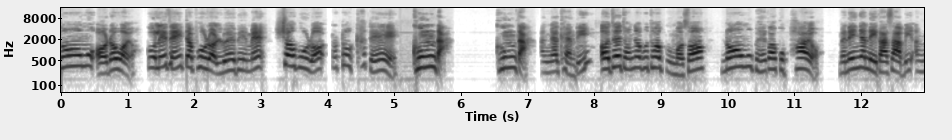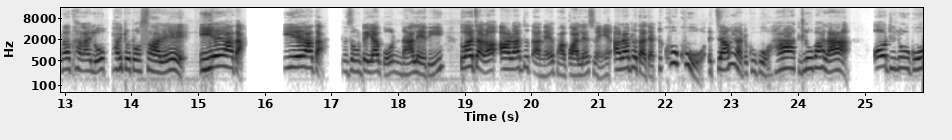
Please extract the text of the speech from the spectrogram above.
နော်မှုအော်တော့ဝါကိုလေးချင်းတက်ဖို့တော့လွယ်ပေမဲ့ရှော့ဖို့တော့တော်တော်ခက်တယ်ဂွမ်ဒါဂွမ်ဒါအငတ်ခံသည်အော်တဲ့ကြောင့်ညဘုထောကူမစောနော်မှုဘဲကကိုဖားရောမနေ့ညနေကစပြီးအငတ်ခံလိုက်လို့ဘိုက်တော်တော်စားတယ်ဤရဲရတာဤရဲရတာတစုံတယောက်ကိုနားလဲသည်သူကကြတော့အာရဒတနဲ့ဘာကွာလဲဆိုရင်အာရဒတကြတခုခုကိုအကြောင်းအရာတခုခုဟာဒီလိုပါလားအော်ဒီလိုကို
